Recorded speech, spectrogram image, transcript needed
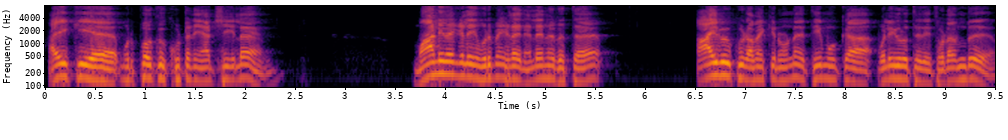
ஐக்கிய முற்போக்கு கூட்டணி ஆட்சியில் மாநிலங்களின் உரிமைகளை நிலைநிறுத்த ஆய்வுக்குழு அமைக்கணும்னு திமுக வலியுறுத்தியதை தொடர்ந்து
